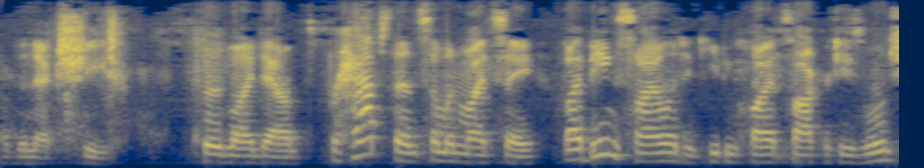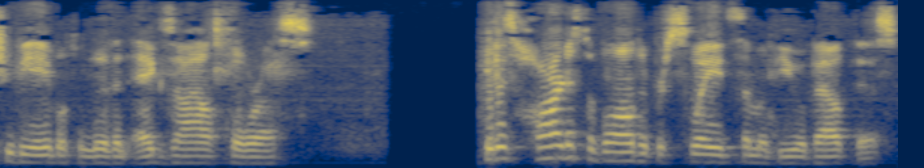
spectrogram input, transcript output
of the next sheet. Third line down. Perhaps then someone might say, by being silent and keeping quiet, Socrates, won't you be able to live in exile for us? It is hardest of all to persuade some of you about this.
